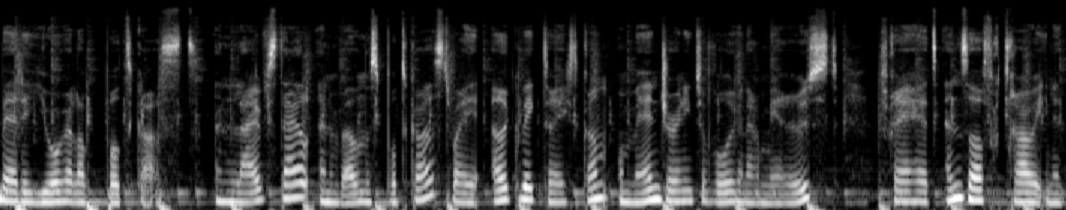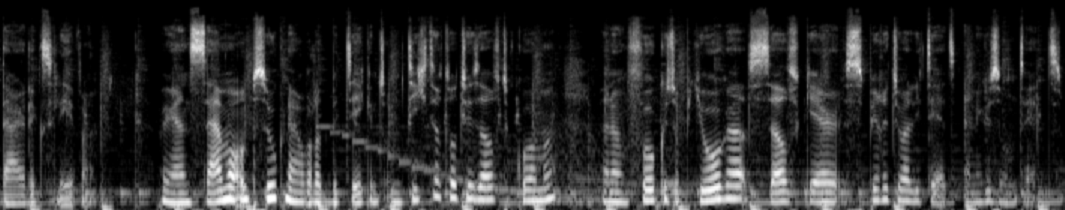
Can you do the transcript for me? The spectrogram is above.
bij de Yoga Lab podcast, een lifestyle en wellness podcast waar je elke week terecht kan om mijn journey te volgen naar meer rust, vrijheid en zelfvertrouwen in het dagelijks leven. We gaan samen op zoek naar wat het betekent om dichter tot jezelf te komen met een focus op yoga, self-care, spiritualiteit en gezondheid.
